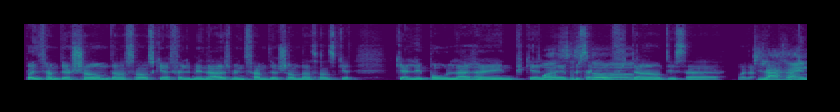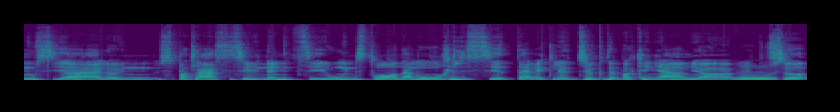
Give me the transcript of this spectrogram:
pas une femme de chambre dans le sens qu'elle fait le ménage, mais une femme de chambre dans le sens qu'elle épaule la reine, puis qu'elle est un peu sa confidente et sa, voilà. Puis la reine aussi, elle a une, c'est pas clair si c'est une amitié ou une histoire d'amour illicite avec le duc de Buckingham, il y a, tout ça.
